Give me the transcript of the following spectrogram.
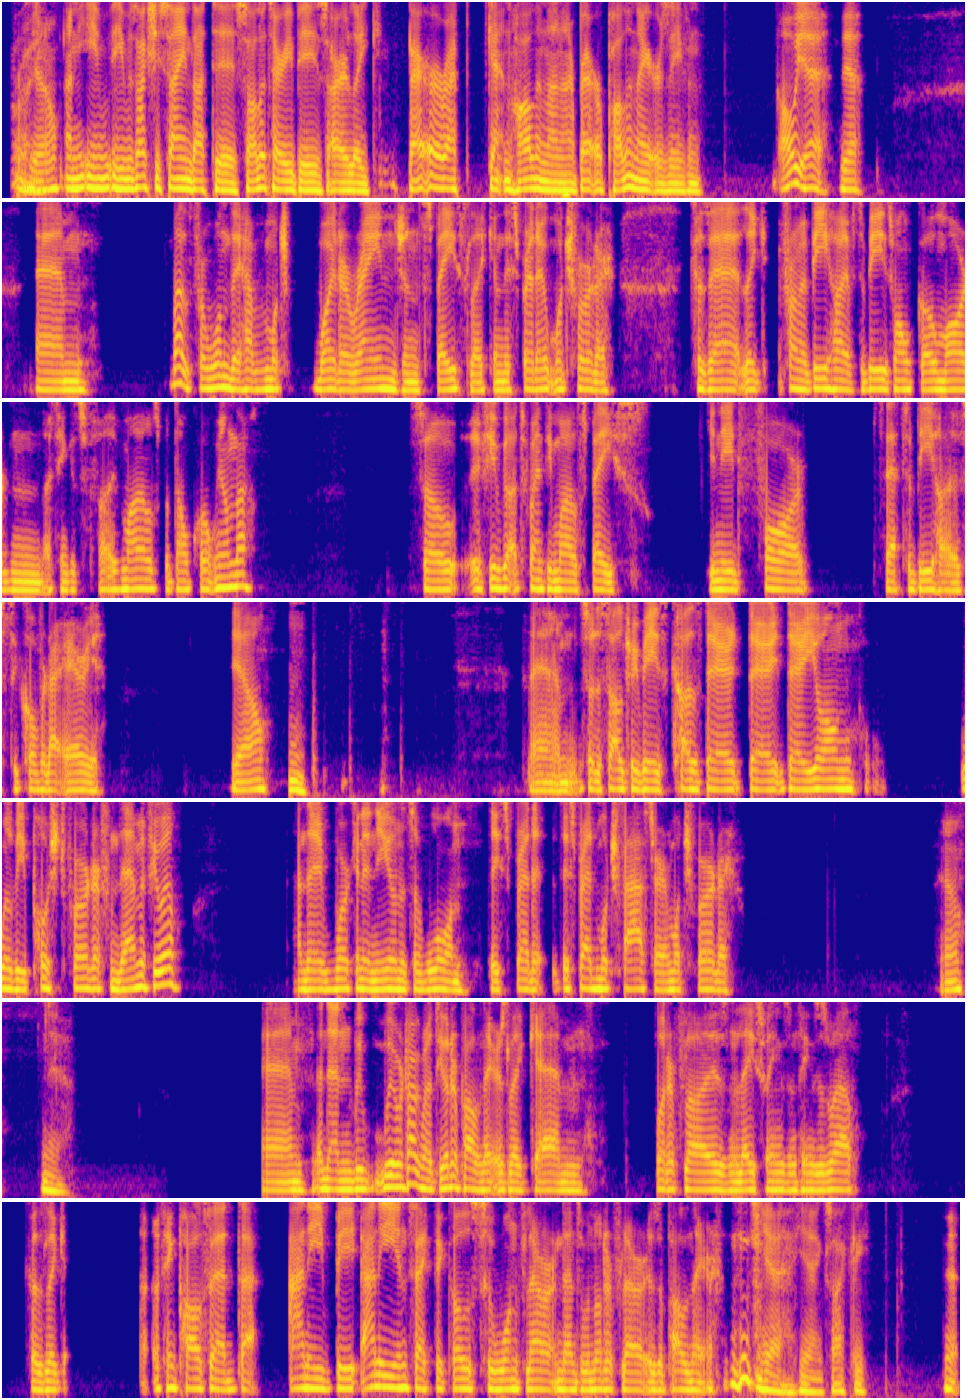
right. you know, and he he was actually saying that the solitary bees are like better at getting pollen and are better pollinators even. oh yeah, yeah. Um, well, for one, they have a much wider range and space, like, and they spread out much further. Because, uh, like, from a beehive, the bees won't go more than I think it's five miles, but don't quote me on that. So, if you've got a twenty mile space, you need four sets of beehives to cover that area. You know. Hmm. Um, so the solitary bees, because they're they're they're young, will be pushed further from them, if you will. And they're working in the units of one. They spread it. They spread much faster and much further. You know. Yeah. Um, and then we we were talking about the other pollinators like um, butterflies and lacewings and things as well. Because like I think Paul said that any bee, any insect that goes to one flower and then to another flower is a pollinator. Yeah, yeah, exactly. yeah.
